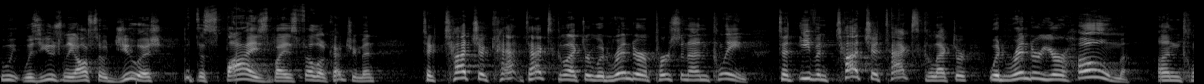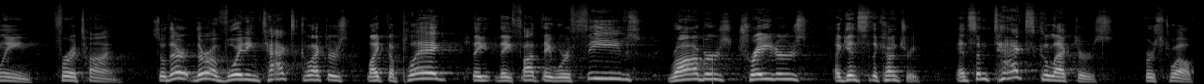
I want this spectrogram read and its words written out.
who was usually also Jewish, but despised by his fellow countrymen. To touch a tax collector would render a person unclean. To even touch a tax collector would render your home unclean for a time. So they're, they're avoiding tax collectors like the plague. They, they thought they were thieves, robbers, traitors against the country. And some tax collectors, verse 12,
